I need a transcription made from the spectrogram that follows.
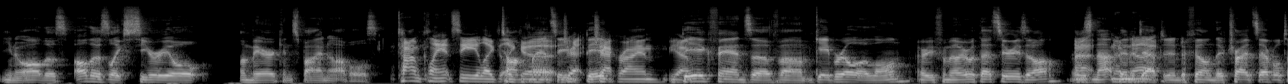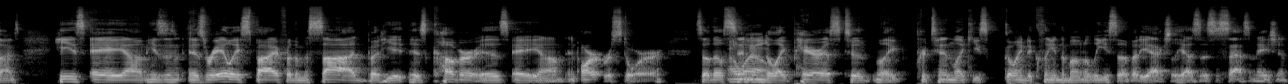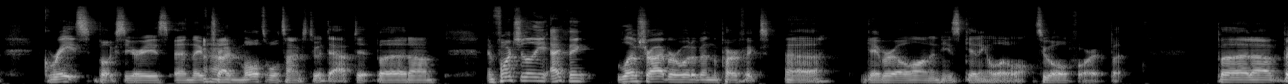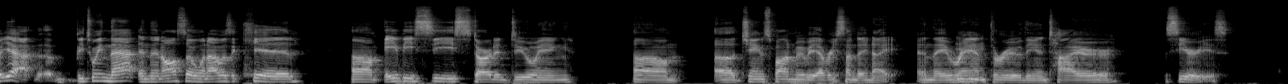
you know, all those, all those like serial American spy novels. Tom Clancy, like Tom like Clancy, uh, Jack, big- Jack Ryan, yeah. Big fans of um, Gabriel Allon. Are you familiar with that series at all? It has Uh, not been not. adapted into film. They've tried several times. He's a um, he's an Israeli spy for the Mossad, but he his cover is a um, an art restorer. So they'll send Oh, wow. him to like Paris to like pretend like he's going to clean the Mona Lisa, but he actually has this assassination. Great book series, and they've Uh-huh. tried multiple times to adapt it, but um, unfortunately, I think Liev Schreiber would have been the perfect uh, Gabriel Allon, and he's getting a little too old for it. But but uh, but yeah, between that and then also when I was a kid, um, ABC started doing um, a James Bond movie every Sunday night, and they ran through the entire series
